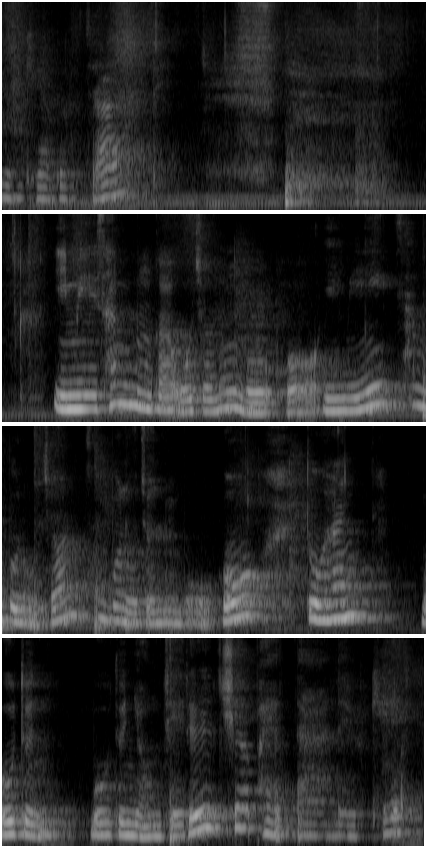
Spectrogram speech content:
이렇게 여덟 자. 이미 3분과 오존을 모으고 이미 3분 오존, 3분 오존을 모으고 또한 모든 모든 영재를 취합하였다. 네, 이렇게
